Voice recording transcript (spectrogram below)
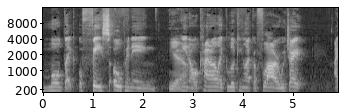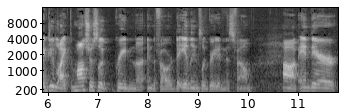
mold like a face opening. Yeah. You know, kind of like looking like a flower, which I I do like. The monsters look great in the in the film. The aliens look great in this film. Um and they're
